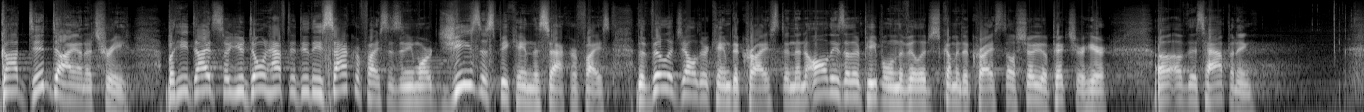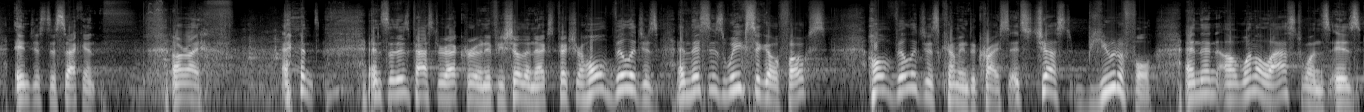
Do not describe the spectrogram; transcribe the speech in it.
God did die on a tree, but he died so you don't have to do these sacrifices anymore. Jesus became the sacrifice. The village elder came to Christ, and then all these other people in the village coming to Christ. I'll show you a picture here uh, of this happening in just a second. All right. And, and so this is Pastor Ekru, and if you show the next picture, whole villages, and this is weeks ago, folks. Whole villages coming to Christ. It's just beautiful. And then uh, one of the last ones is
